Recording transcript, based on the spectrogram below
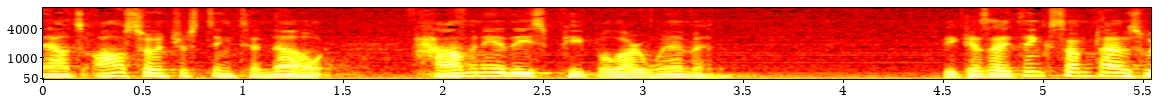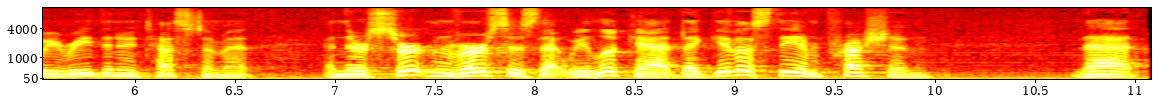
Now it's also interesting to note how many of these people are women. Because I think sometimes we read the New Testament and there are certain verses that we look at that give us the impression that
